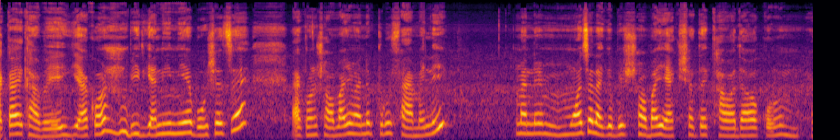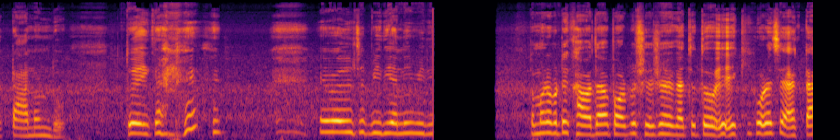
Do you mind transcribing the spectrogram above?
একাই খাবে। এই এখন বিরিয়ানি নিয়ে বসেছে। এখন সবাই মানে পুরো ফ্যামিলি মানে মজা লাগে বেশ সবাই একসাথে খাওয়া দাওয়া করুন, একটা আনন্দ। তো এইখানে বলছে বিরিয়ানি বিরিয়ানি। তো মোটামুটি খাওয়া দাওয়া পর্ব শেষ হয়ে গেছে, তো এ কী করেছে? একটা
